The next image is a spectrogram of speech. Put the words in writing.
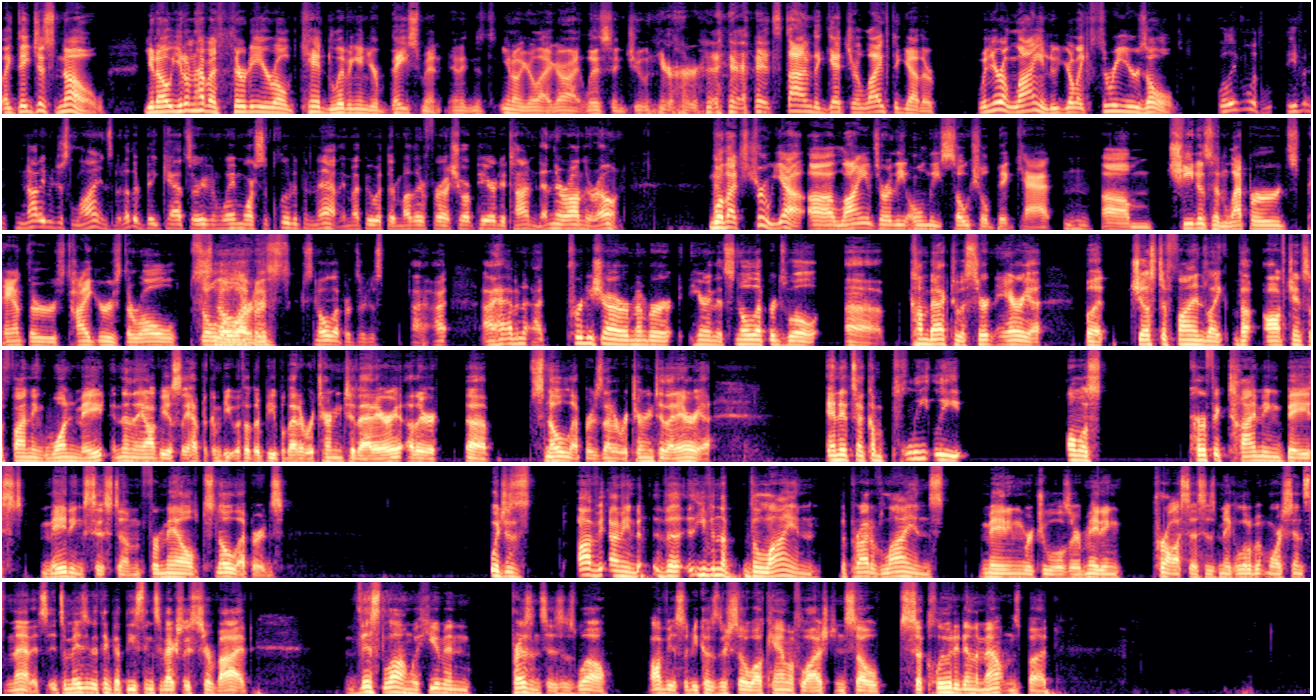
Like they just know you know you don't have a 30 year old kid living in your basement and it's you know you're like all right listen junior it's time to get your life together. When you're a lion dude you're like three years old Well, even with even not even just lions, but other big cats are even way more secluded than that. They might be with their mother for a short period of time, then they're on their own. well that's true yeah uh lions are the only social big cat Mhm. um cheetahs and leopards panthers tigers they're all solo Snow artists leopards, snow leopards are just. I, I I haven't. I'm pretty sure I remember hearing that snow leopards will uh come back to a certain area, but just to find like the off chance of finding one mate, and then they obviously have to compete with other people that are returning to that area, other uh snow leopards that are returning to that area, and it's a completely almost perfect timing based mating system for male snow leopards which is obvious i mean the even the the lion the pride of lions mating rituals or mating processes make a little bit more sense than that it's it's amazing to think that these things have actually survived this long with human presences as well obviously because they're so well camouflaged and so secluded in the mountains but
